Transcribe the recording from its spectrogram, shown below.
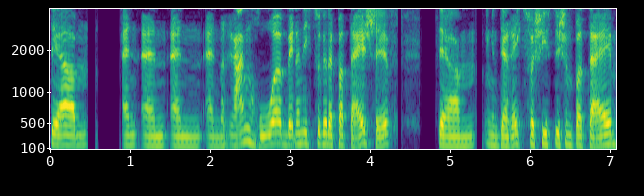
der ein, ein, ein, ein ranghoher, wenn er nicht sogar der Parteichef der, der rechtsfaschistischen Partei,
